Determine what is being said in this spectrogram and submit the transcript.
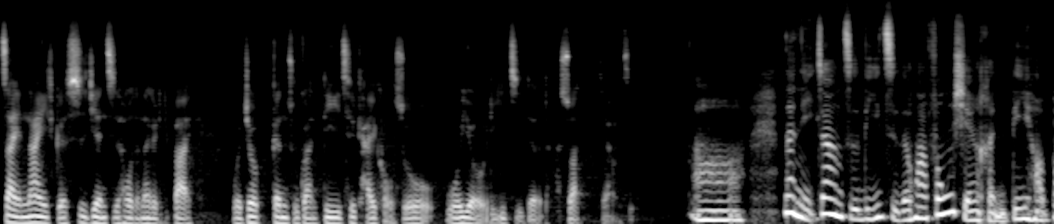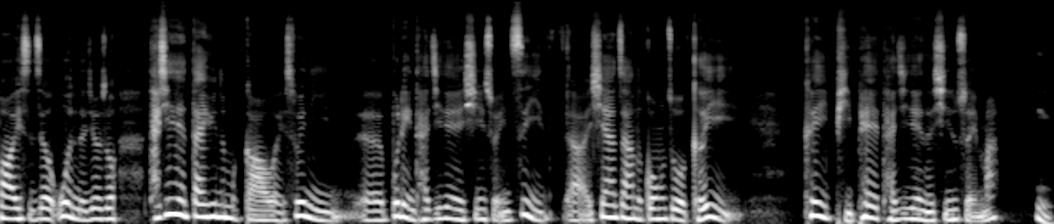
在那一个事件之后的那个礼拜，我就跟主管第一次开口说，我有离职的打算，这样子。啊，那你这样子离职的话，风险很低哈。不好意思，这问的就是说，台积电待遇那么高诶，所以你呃不领台积电的薪水，你自己呃现在这样的工作可以可以匹配台积电的薪水吗？嗯。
